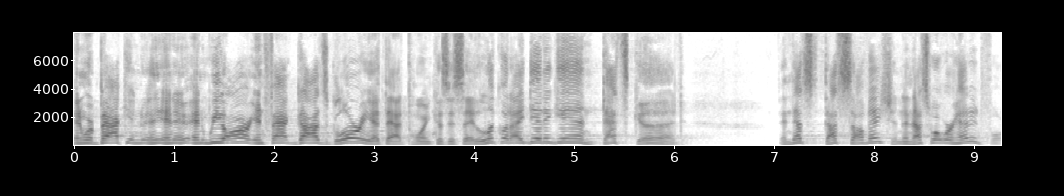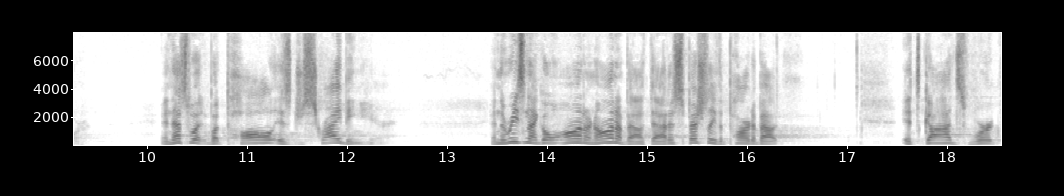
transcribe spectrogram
And we're back in, and, and we are, in fact, God's glory at that point because they say, Look what I did again. That's good. And that's, that's salvation, and that's what we're headed for. And that's what, what Paul is describing here. And the reason I go on and on about that, especially the part about it's God's work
